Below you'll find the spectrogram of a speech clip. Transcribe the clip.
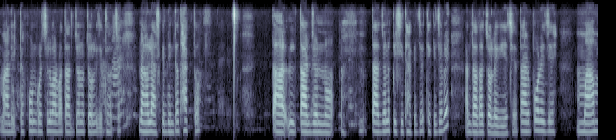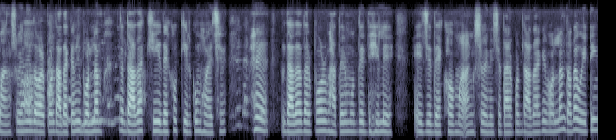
মালিকটা ফোন করেছিল বারবার তার জন্য চলে যেতে হচ্ছে। না হলে আজকের দিনটা থাকতো। তার তার জন্য তার জন্য পিসি থাকে যে, থেকে যাবে আর দাদা চলে গিয়েছে। তারপরে যে মা মাংস এনে দেওয়ার পর দাদাকে আমি বললাম যে, দাদা, খেয়ে দেখো কীরকম হয়েছে। হ্যাঁ দাদা তারপর ভাতের মধ্যে ঢেলে এই যে দেখো মাংস এনেছে। তারপর দাদাকে বললাম, দাদা, waiting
